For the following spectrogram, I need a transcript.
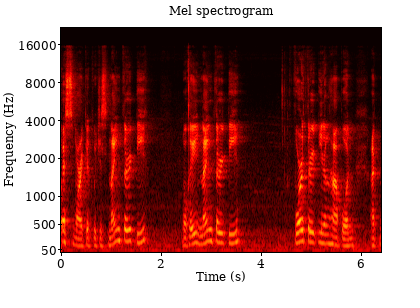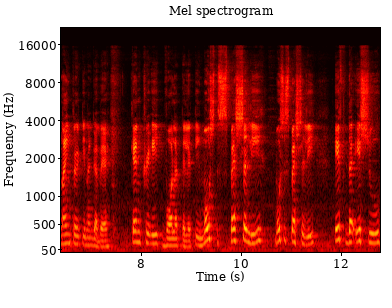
US market, which is 9.30, okay, 9.30, 4.30 ng hapon, at 9.30 ng gabi, can create volatility. Most especially, most especially, if the issue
